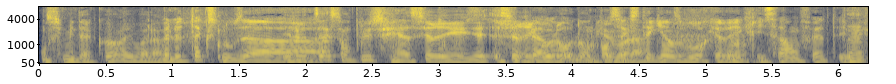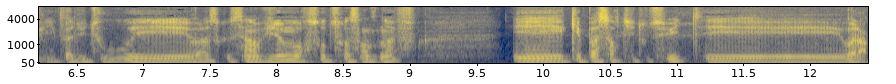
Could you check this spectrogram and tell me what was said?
on s'est mis d'accord et voilà. Bah, le texte nous a. et le texte en plus est assez, rigolo. Donc on pensait voilà. que c'était Gainsbourg qui avait Mm. écrit ça en fait, et Mm. puis pas du tout. Et voilà, parce que c'est un vieux morceau de 69 et qui est pas sorti tout de suite. Et voilà.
